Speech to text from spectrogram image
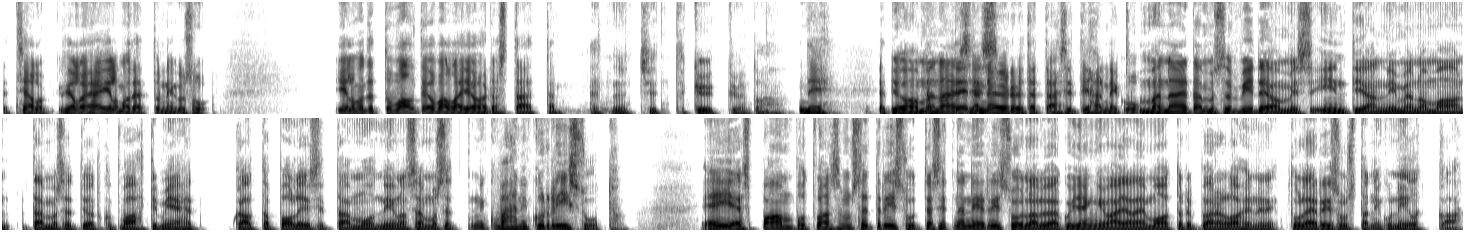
Että siellä, on, siellä on ihan ilmoitettu, niinku su, ilmoitettu valtiovallan johdosta, että että nyt sitten kyykkyyn tuohon. niin, että Joo, mä näin siis- nöyryytetään sitten ihan niinku, Mä näin tämmöisen videon, missä Intian nimenomaan tämmöiset jotkut vahtimiehet kautta poliisit tai muut, niillä on semmoiset niin kuin, vähän niin kuin risut. Ei edes pamput, vaan semmoiset risut. Ja sitten ne niin risuilla lyö, kun jengi ajelee moottoripyörällä ohi, niin tulee risusta niin kuin nilkkaa.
